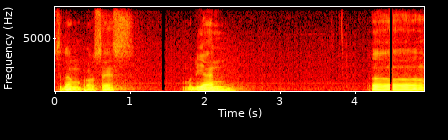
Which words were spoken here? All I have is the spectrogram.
sedang proses. Kemudian eh,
